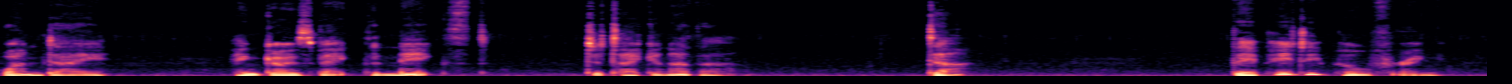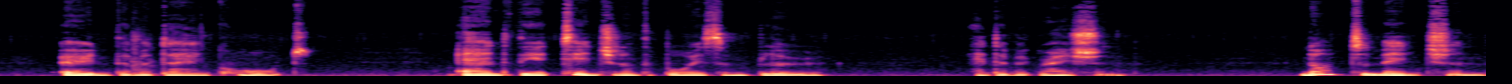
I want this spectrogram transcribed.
one day and goes back the next to take another? Duh. Their petty pilfering earned them a day in court and the attention of the boys in blue and immigration, not to mention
